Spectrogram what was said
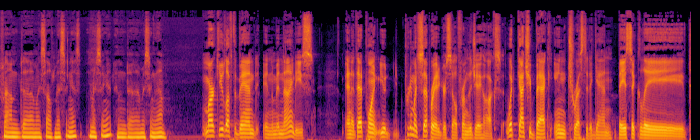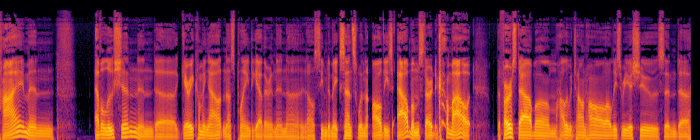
found uh, myself missing it, missing it, and uh, missing them. Mark, you left the band in the mid 90s, and at that point, you'd pretty much separated yourself from the Jayhawks. What got you back interested again? Basically, time and evolution, and uh, Gary coming out and us playing together. And then uh, it all seemed to make sense when all these albums started to come out. The first album, Hollywood Town Hall, all these reissues, and. Uh,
